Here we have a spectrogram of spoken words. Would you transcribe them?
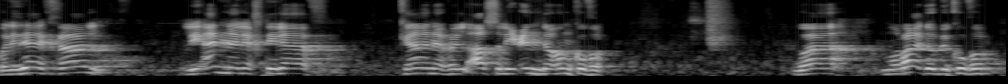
ولذلك قال لأن الاختلاف كان في الأصل عندهم كفر. ومراد بكفر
